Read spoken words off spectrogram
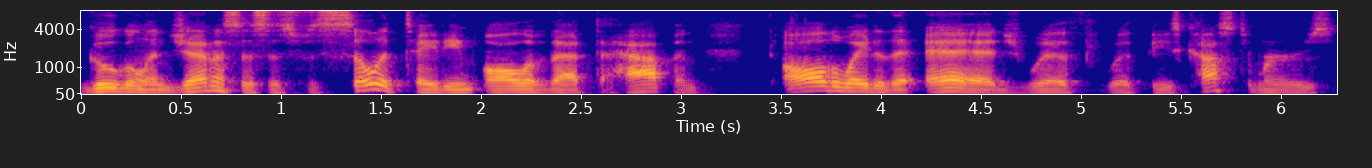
Google and Genesys is facilitating all of that to happen all the way to the edge with with these customers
